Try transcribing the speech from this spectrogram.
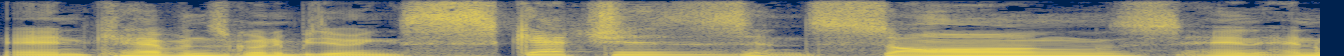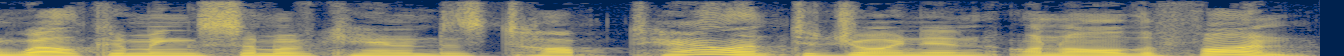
And Kevin's going to be doing sketches and songs and, and welcoming some of Canada's top talent to join in on all the fun.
